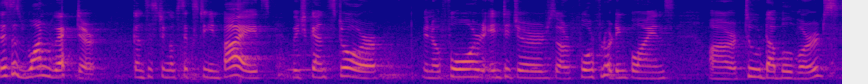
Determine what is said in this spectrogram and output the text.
this is one vector consisting of 16 bytes which can store you know 4 integers or 4 floating points or 2 double words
